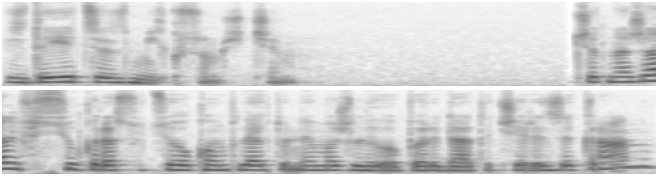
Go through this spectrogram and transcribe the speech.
І, здається, з міксом з чим. Чот, на жаль, всю красу цього комплекту неможливо передати через екран.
